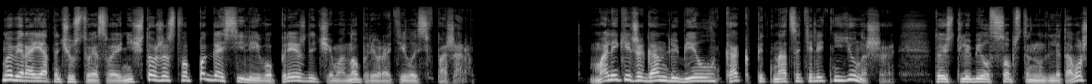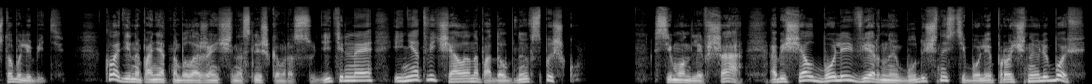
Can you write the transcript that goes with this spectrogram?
но, вероятно, чувствуя свое ничтожество, погасили его прежде, чем оно превратилось в пожар. Маленький Жиган любил, как пятнадцатилетний юноша, то есть любил, собственно, для того, чтобы любить. Кладина, понятно, была женщина слишком рассудительная и не отвечала на подобную вспышку. Симон Левша обещал более верную будущность и более прочную любовь,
